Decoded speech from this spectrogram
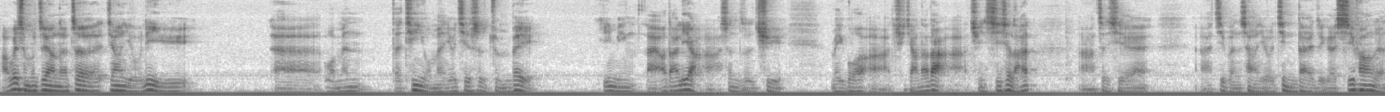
啊，为什么这样呢？这将有利于，呃，我们的听友们，尤其是准备移民来澳大利亚啊，甚至去美国啊，去加拿大啊，去新西兰啊，这些啊，基本上由近代这个西方人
